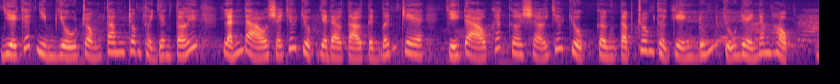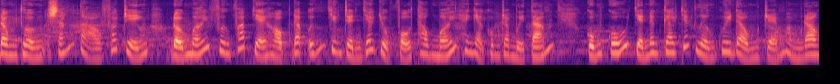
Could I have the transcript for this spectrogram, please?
Về các nhiệm vụ trọng tâm trong thời gian tới, lãnh đạo Sở Giáo dục và Đào tạo tỉnh Bến Tre chỉ đạo các cơ sở giáo dục cần tập trung thực hiện đúng chủ đề năm học, đồng thuận sáng tạo phát triển, đổi mới phương pháp dạy học đáp ứng chương trình giáo dục phổ thông mới 2018, củng cố và nâng cao chất lượng quy động trẻ mầm non,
